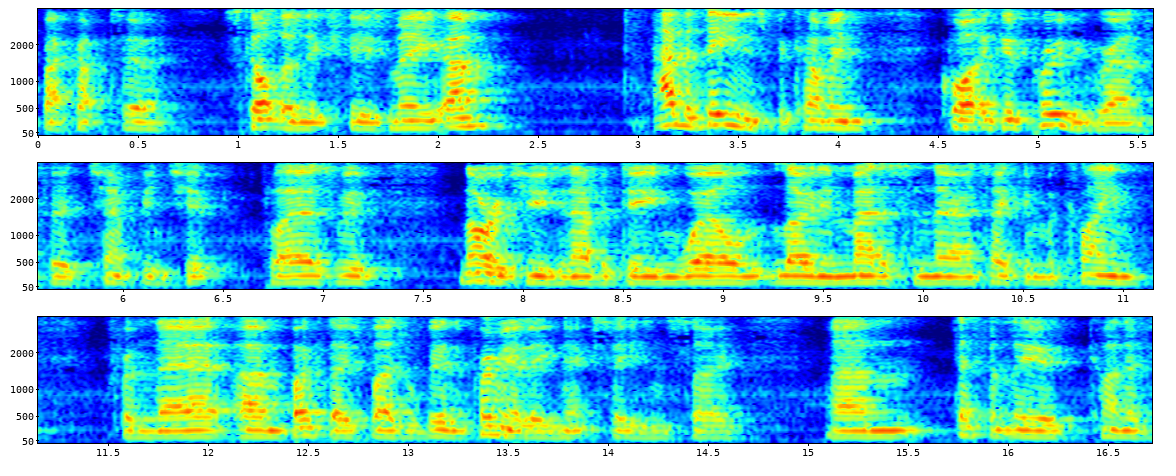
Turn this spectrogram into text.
back up to Scotland, excuse me. Um, Aberdeen's becoming quite a good proving ground for Championship players with Norwich using Aberdeen well, loaning Maddison there and taking McLean from there. Um, both those players will be in the Premier League next season, so um, definitely a kind of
